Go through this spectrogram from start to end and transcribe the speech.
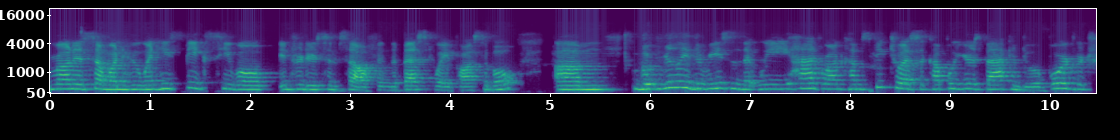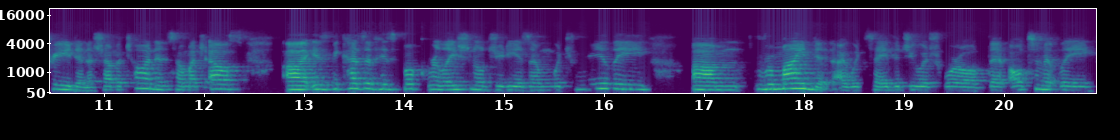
Ron is someone who, when he speaks, he will introduce himself in the best way possible. Um, but really, the reason that we had Ron come speak to us a couple years back and do a board retreat and a Shabbaton and so much else uh, is because of his book, Relational Judaism, which really um, reminded, I would say, the Jewish world that ultimately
